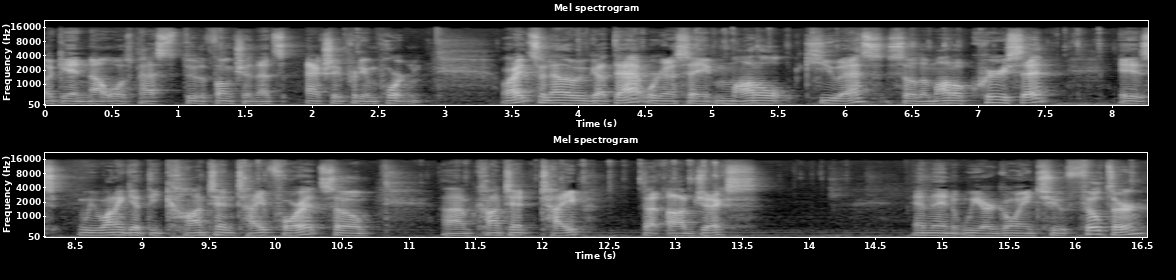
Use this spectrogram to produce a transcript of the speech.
again, not what was passed through the function. That's actually pretty important. All right, so now that we've got that, we're gonna say model QS. So the model query set is, we wanna get the content type for it. So um, content type dot objects and then we are going to filter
